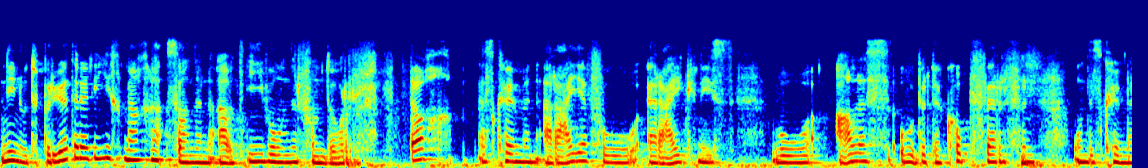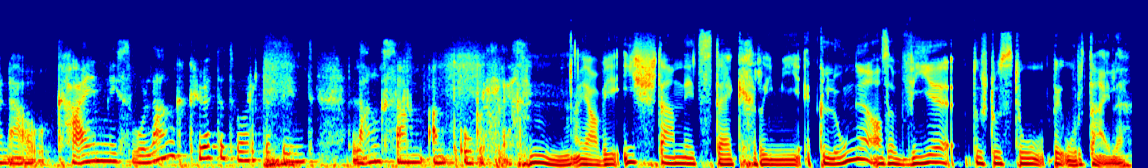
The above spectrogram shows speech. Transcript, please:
nicht nur die Brüder reich machen, sondern auch die Einwohner vom Dorf. Doch es kommen eine Reihe von Ereignissen, wo alles über den Kopf werfen und es kommen auch Geheimnisse, die lang gehütet worden sind, langsam an die Oberfläche. Hm, ja, wie ist dann jetzt der Krimi gelungen? Also wie tust du es beurteilen?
